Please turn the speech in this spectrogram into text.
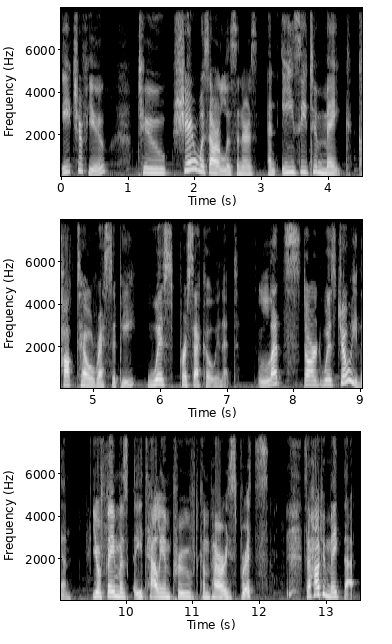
each of you to share with our listeners an easy to make cocktail recipe with Prosecco in it. Let's start with Joey then. Your famous Italian proved Campari Spritz. So, how to make that?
